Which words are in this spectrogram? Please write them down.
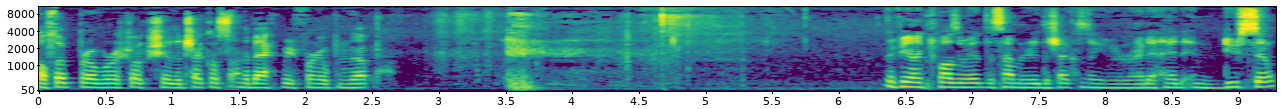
I'll flip over, I'll show the checklist on the back before I open it up. if you'd like to pause a minute at this time and read the checklist, you can go right ahead and do so.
